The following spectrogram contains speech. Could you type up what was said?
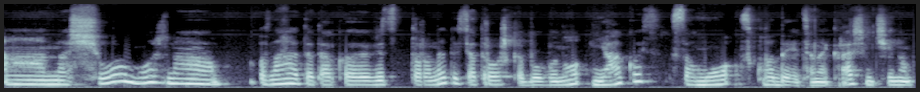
а на що можна знаєте, так е, відсторонитися трошки, бо воно якось само складеться найкращим чином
